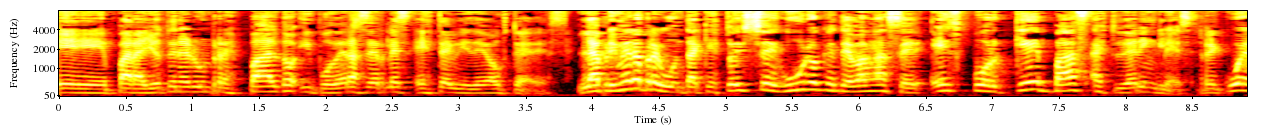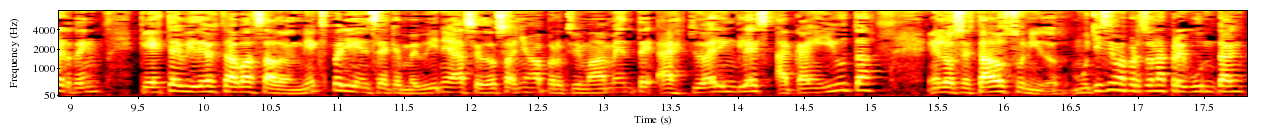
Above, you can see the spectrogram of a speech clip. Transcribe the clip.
Eh, para yo tener un respaldo y poder hacerles este video a ustedes. La primera pregunta que estoy seguro que te van a hacer es ¿por qué vas a estudiar inglés? Recuerden que este video está basado en mi experiencia que me vine hace dos años aproximadamente a estudiar inglés acá en Utah, en los Estados Unidos. Muchísimas personas preguntan,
